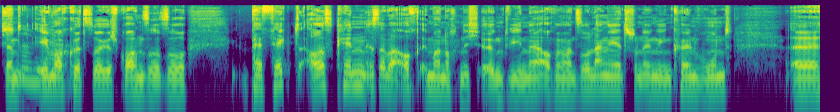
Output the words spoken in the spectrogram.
wir haben Stimmt, eben ja. auch kurz drüber gesprochen, so, so perfekt auskennen ist aber auch immer noch nicht irgendwie, ne? Auch wenn man so lange jetzt schon irgendwie in Köln wohnt. Äh,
